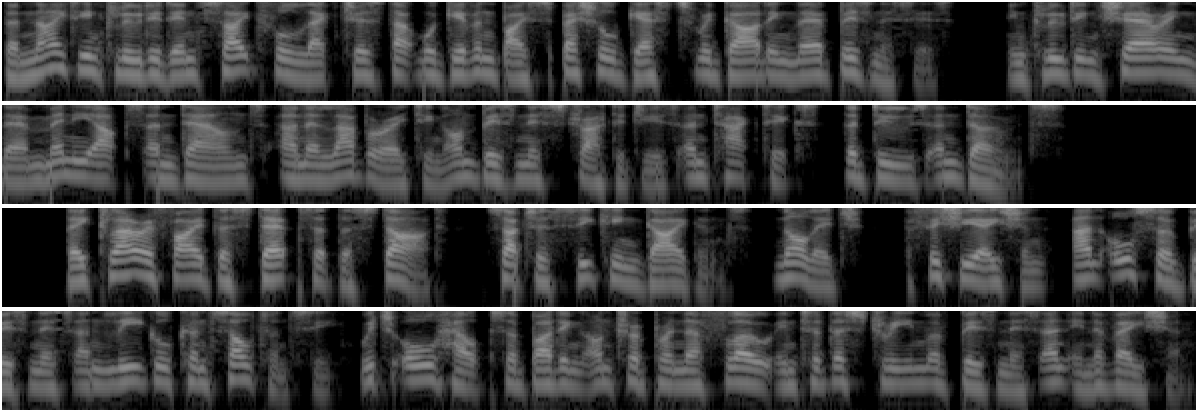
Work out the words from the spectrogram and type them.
The night included insightful lectures that were given by special guests regarding their businesses, including sharing their many ups and downs and elaborating on business strategies and tactics, the do's and don'ts. They clarified the steps at the start, such as seeking guidance, knowledge, officiation, and also business and legal consultancy, which all helps a budding entrepreneur flow into the stream of business and innovation.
